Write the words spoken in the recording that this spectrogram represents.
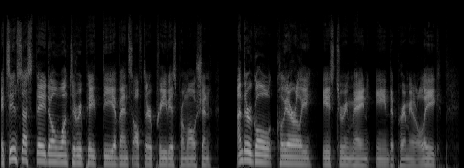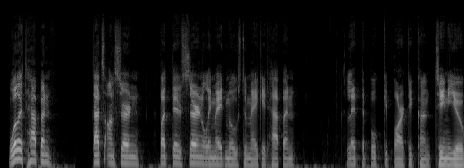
It seems as they don't want to repeat the events of their previous promotion, and their goal clearly is to remain in the Premier League. Will it happen? That's uncertain, but they've certainly made moves to make it happen. Let the bookie party continue.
